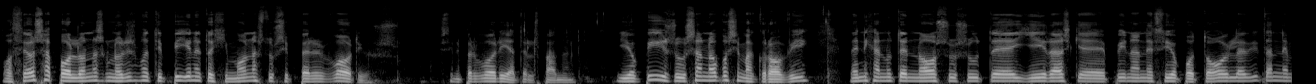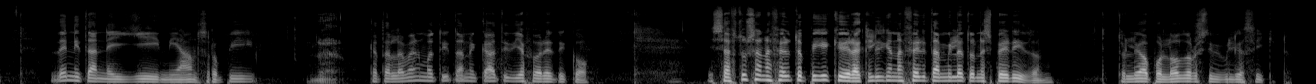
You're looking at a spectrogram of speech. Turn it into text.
Ο θεός Απόλλωνας γνωρίζουμε ότι πήγαινε το χειμώνα στους υπερβόρειους. Στην υπερβορία τέλος πάντων. Οι οποίοι ζούσαν όπως οι μακρόβιοι, δεν είχαν ούτε νόσους ούτε γύρας και πίνανε θείο ποτό, δηλαδή ήτανε- δεν ήταν υγιεινοί άνθρωποι. Ναι. Καταλαβαίνουμε ότι ήταν κάτι διαφορετικό. Σε αυτούς αναφέρεται πήγε και ο Ηρακλής για να φέρει τα μήλα των Εσπερίδων. Το λέει ο Απολόδωρος στη βιβλιοθήκη του.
